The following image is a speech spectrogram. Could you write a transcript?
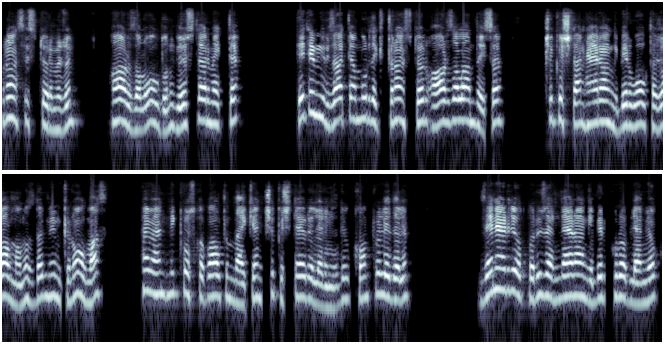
Transistörümüzün arızalı olduğunu göstermekte. Dediğim gibi zaten buradaki transistör arızalandıysa çıkıştan herhangi bir voltaj almamız da mümkün olmaz. Hemen mikroskop altındayken çıkış devrelerimizi bir kontrol edelim. Zener diyotlar üzerinde herhangi bir problem yok.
